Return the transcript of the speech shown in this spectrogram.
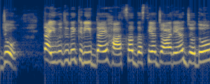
ਜੋ 2:30 ਵਜੇ ਦੇ ਕਰੀਬ ਦਾ ਇਹ ਹਾਦਸਾ ਦੱਸਿਆ ਜਾ ਰਿਹਾ ਹੈ ਜਦੋਂ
